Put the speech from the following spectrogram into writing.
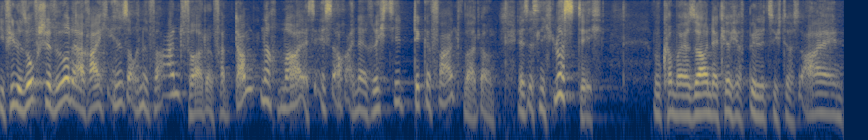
die philosophische Würde erreicht, ist es auch eine Verantwortung. Verdammt nochmal, es ist auch eine richtig dicke Verantwortung. Es ist nicht lustig. Nun kann man ja sagen, der Kirchhoff bildet sich das ein,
